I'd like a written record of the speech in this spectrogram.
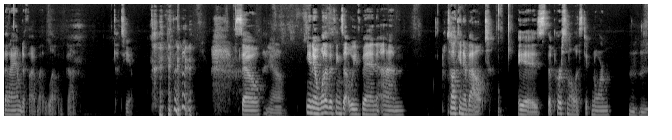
that I am defined by the love of God. That's you. So, yeah. you know, one of the things that we've been um, talking about is the personalistic norm. hmm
